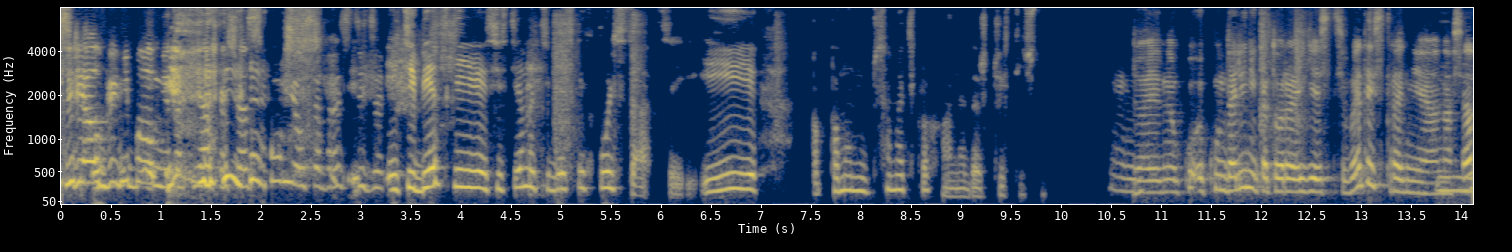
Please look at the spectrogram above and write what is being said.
Сериал «Ганнибал» мне так ярко сейчас вспомнился, простите. И тибетские системы тибетских пульсаций, и, по-моему, соматика Хана даже частично. Ну, кундалини, которая есть в этой стране, она вся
